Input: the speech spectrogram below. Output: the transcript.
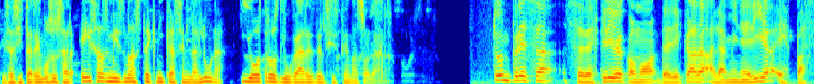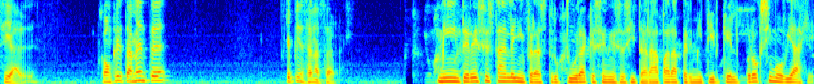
Necesitaremos usar esas mismas técnicas en la Luna y otros lugares del sistema solar. Tu empresa se describe como dedicada a la minería espacial. Concretamente, ¿qué piensan hacer? Mi interés está en la infraestructura que se necesitará para permitir que el próximo viaje,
